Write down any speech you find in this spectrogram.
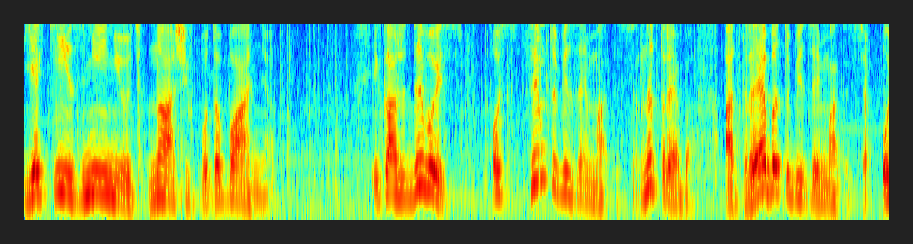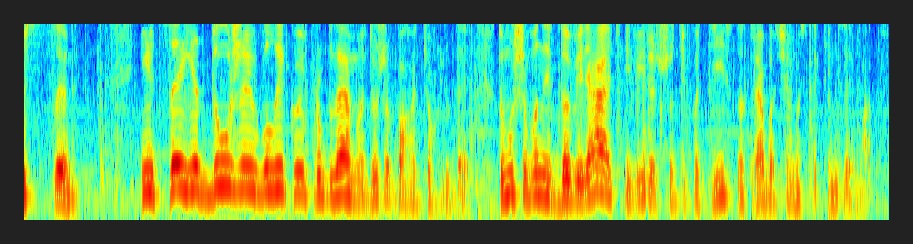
які змінюють наші вподобання. І кажуть: дивись, ось цим тобі займатися не треба, а треба тобі займатися ось цим. І це є дуже великою проблемою дуже багатьох людей, тому що вони довіряють і вірять, що типу, дійсно треба чимось таким займатися.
